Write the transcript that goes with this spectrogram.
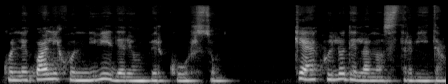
con le quali condividere un percorso, che è quello della nostra vita.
